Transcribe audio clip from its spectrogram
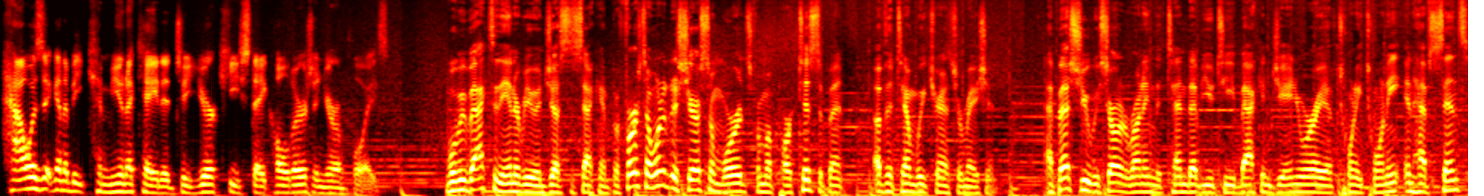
how is it going to be communicated to your key stakeholders and your employees? We'll be back to the interview in just a second, but first, I wanted to share some words from a participant of the 10 week transformation. At Best You, we started running the 10WT back in January of 2020 and have since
